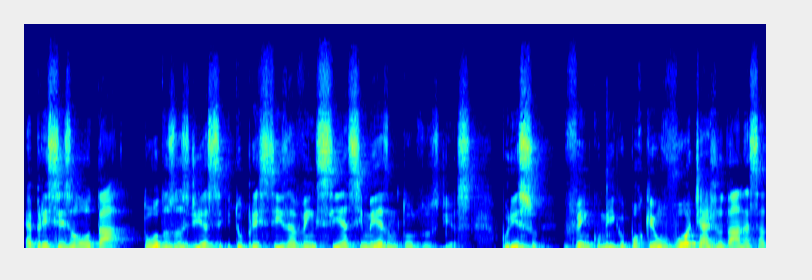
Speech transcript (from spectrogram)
É preciso lutar todos os dias e tu precisa vencer a si mesmo todos os dias. Por isso, vem comigo porque eu vou te ajudar nessa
